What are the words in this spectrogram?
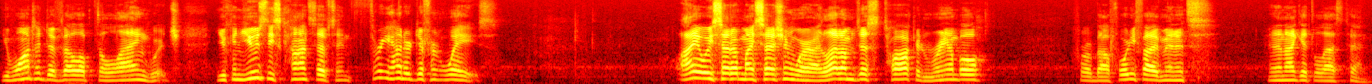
You want to develop the language. You can use these concepts in 300 different ways. I always set up my session where I let them just talk and ramble for about 45 minutes, and then I get the last 10.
